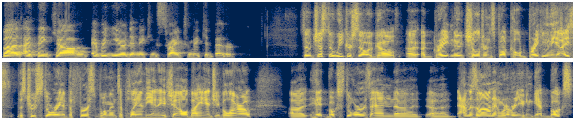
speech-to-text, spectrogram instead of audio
but I think um, every year they're making stride to make it better. So, just a week or so ago, a, a, great new children's book called Breaking the Ice, this true story of the first woman to play in the NHL by Angie Bullaro, uh, hit bookstores and uh, uh, Amazon and wherever you can get books.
